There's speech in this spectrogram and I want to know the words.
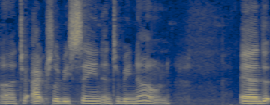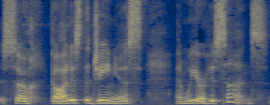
uh, to actually be seen and to be known. And so God is the genius, and we are his sons,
